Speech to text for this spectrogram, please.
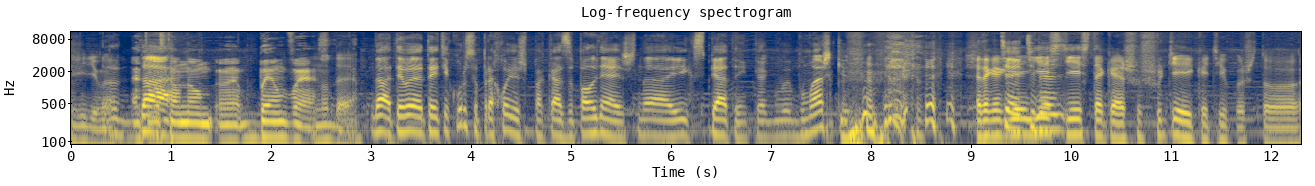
видимо. Э, Это в Да, основном э, BMW. Ну да. да, ты, ты эти курсы проходишь, пока заполняешь на X5 как бы бумажки. Это как есть, есть такая шу- шутейка, типа, что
